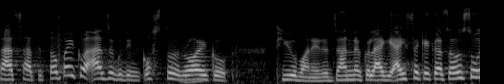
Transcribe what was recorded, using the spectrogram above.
साथसाथै तपाईँको आजको दिन कस्तो रहेको थियो भनेर जान्नको लागि आइसकेका छौँ। सो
